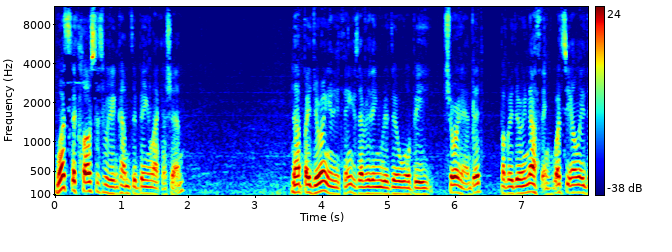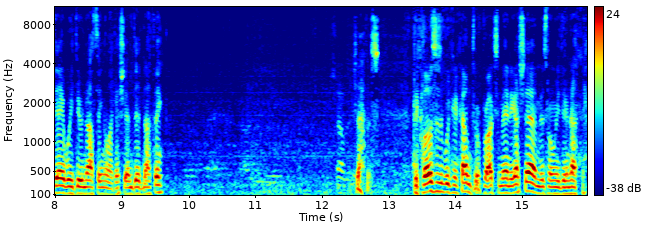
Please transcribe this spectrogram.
What's the closest we can come to being like Hashem? Not by doing anything, because everything we do will be short-handed, but by doing nothing. What's the only day we do nothing like Hashem did nothing? Shabbos. The closest we can come to approximating Hashem is when we do nothing.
